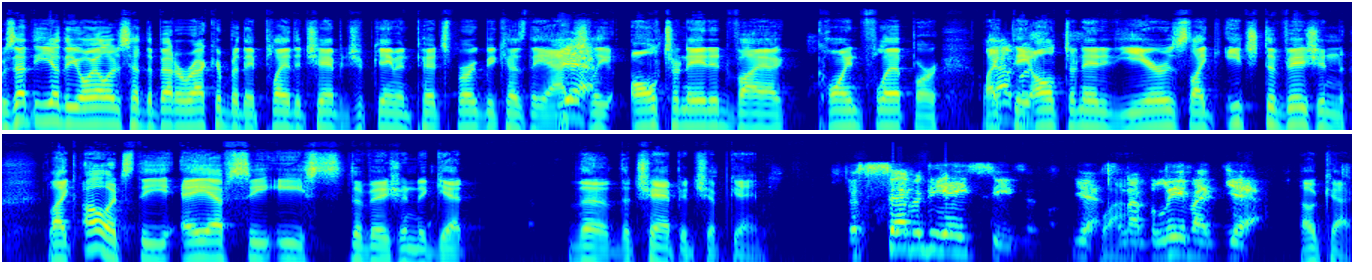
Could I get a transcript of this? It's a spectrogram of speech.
Was that the year the Oilers had the better record, but they played the championship game in Pittsburgh because they actually alternated via coin flip or like That they was- alternated years? Like each division, like oh, it's the AFC East division to get the the championship game. the '78 season. Yes, Wow. and I believe I yeah. Okay.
